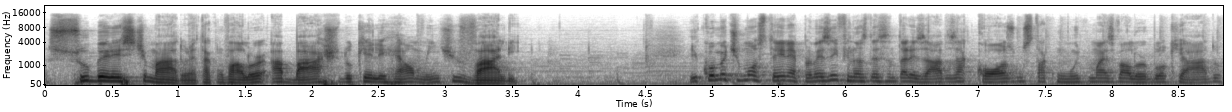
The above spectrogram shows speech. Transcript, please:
superestimado, está né? com valor abaixo do que ele realmente vale. E como eu te mostrei, né, pelo menos em finanças descentralizadas, a Cosmos está com muito mais valor bloqueado.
